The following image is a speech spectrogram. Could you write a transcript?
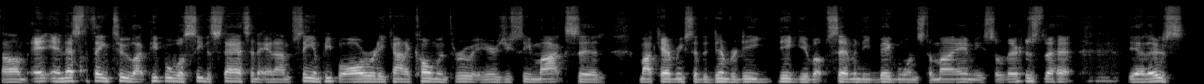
Um, and, and that's the thing too. Like people will see the stats, and, and I'm seeing people already kind of combing through it here. As you see, Mike said, Mike Hebring said the Denver D did give up 70 big ones to Miami. So there's that. Yeah, there's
